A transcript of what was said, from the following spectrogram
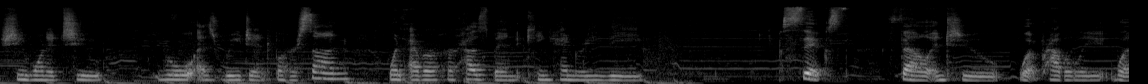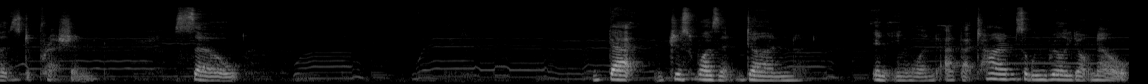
She wanted to rule as regent for her son whenever her husband, King Henry the Sixth, fell into what probably was depression. So that just wasn't done in England at that time, so we really don't know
